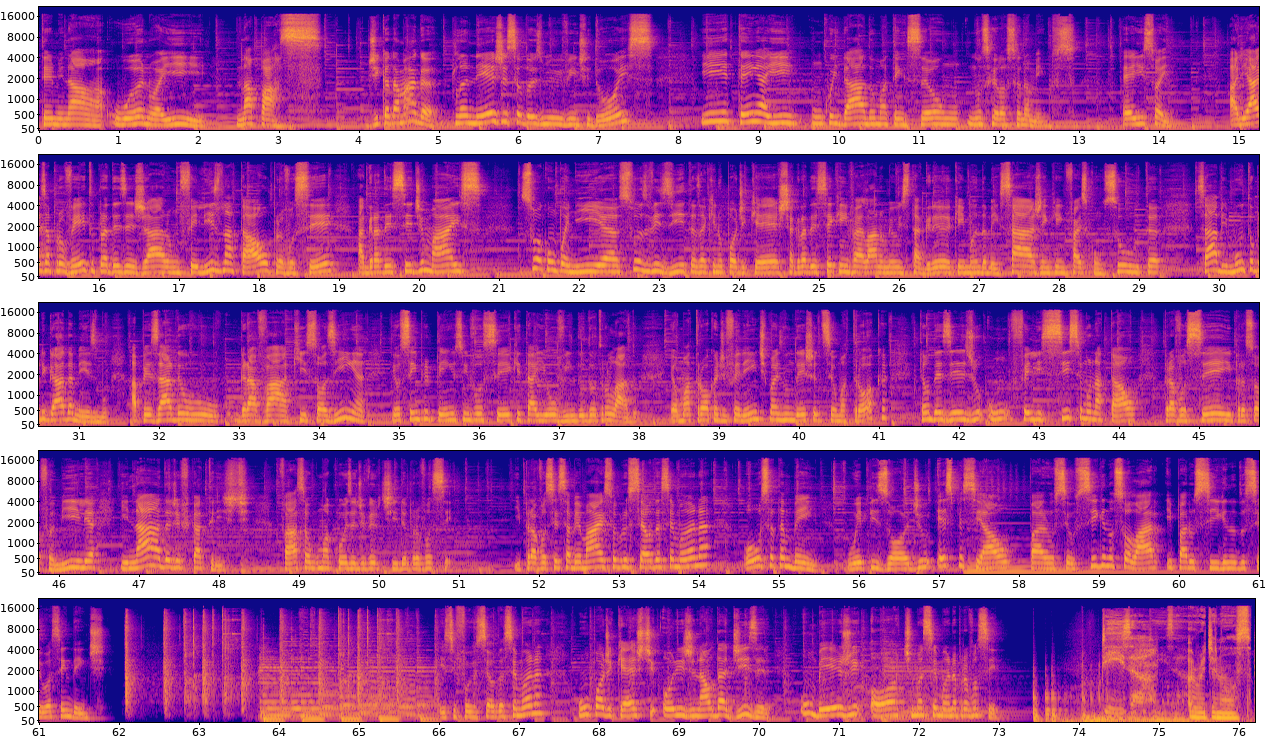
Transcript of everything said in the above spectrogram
terminar o ano aí na paz. Dica da maga: planeje seu 2022 e tenha aí um cuidado, uma atenção nos relacionamentos. É isso aí. Aliás, aproveito para desejar um feliz Natal para você, agradecer demais sua companhia, suas visitas aqui no podcast, agradecer quem vai lá no meu Instagram, quem manda mensagem, quem faz consulta, sabe? Muito obrigada mesmo. Apesar de eu gravar aqui sozinha, eu sempre penso em você que está aí ouvindo do outro lado. É uma troca diferente, mas não deixa de ser uma troca. Então desejo um felicíssimo Natal para você e para sua família e nada de ficar triste. Faça alguma coisa divertida para você. E para você saber mais sobre o céu da semana, ouça também o episódio especial para o seu signo solar e para o signo do seu ascendente. Esse foi o Céu da Semana, um podcast original da Deezer. Um beijo e ótima semana para você. Deezer. Deezer. Originals.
